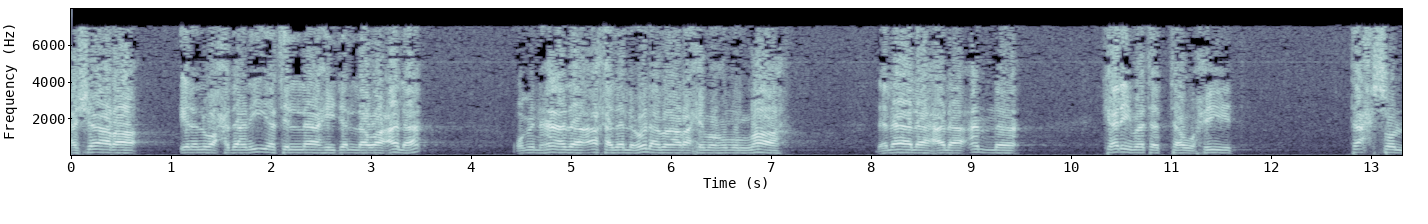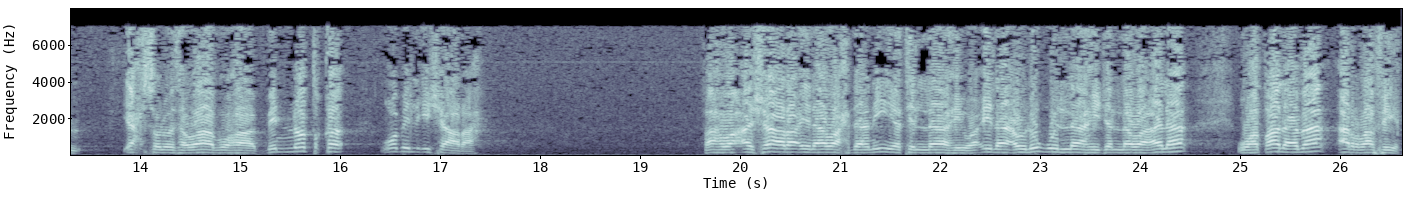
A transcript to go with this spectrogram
أشار إلى الوحدانية الله جل وعلا ومن هذا أخذ العلماء رحمهم الله دلالة على أن كلمة التوحيد تحصل يحصل ثوابها بالنطق وبالإشارة. فهو أشار إلى وحدانية الله وإلى علو الله جل وعلا وطلب الرفيق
